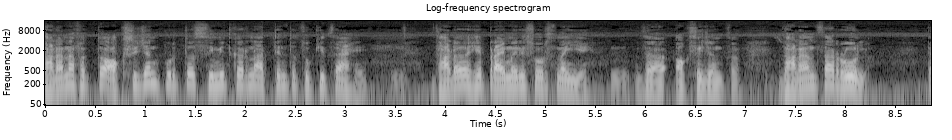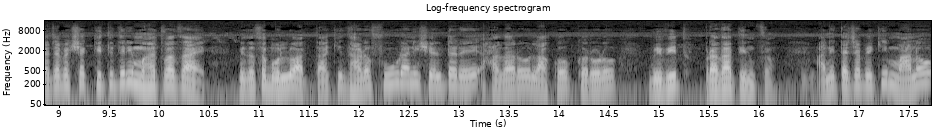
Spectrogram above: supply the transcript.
झाडांना फक्त ऑक्सिजन पुरतं सीमित करणं अत्यंत चुकीचं आहे. झाडं हे प्रायमरी सोर्स नाहीये ज- ऑक्सिजनचं. झाडांचा रोल त्याच्यापेक्षा कितीतरी महत्त्वाचं आहे. मी जसं बोललो आत्ता की झाडं फूड आणि शेल्टर आहे हजारो लाखो करोडो विविध प्रजातींचं. आणि त्याच्यापैकी मानव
